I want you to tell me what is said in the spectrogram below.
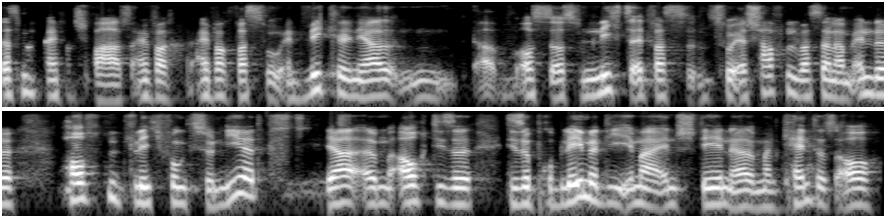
das macht einfach Spaß, einfach, einfach was zu entwickeln, ja, aus, aus dem Nichts etwas zu erschaffen, was dann am Ende hoffentlich funktioniert. Ja, ähm, auch diese, diese Probleme, die immer entstehen, äh, man kennt es auch.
